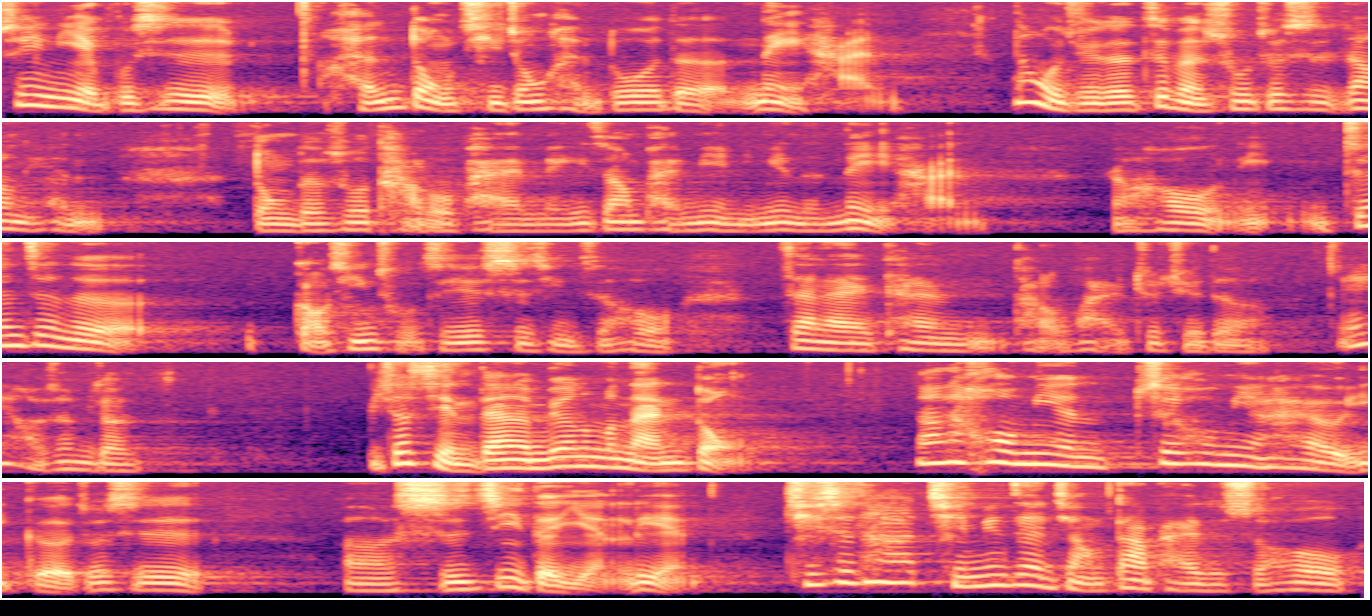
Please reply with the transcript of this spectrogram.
所以你也不是很懂其中很多的内涵。那我觉得这本书就是让你很懂得说塔罗牌每一张牌面里面的内涵，然后你真正的搞清楚这些事情之后，再来看塔罗牌，就觉得哎，好像比较比较简单的，没有那么难懂。那它后面最后面还有一个就是呃实际的演练。其实他前面在讲大牌的时候，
